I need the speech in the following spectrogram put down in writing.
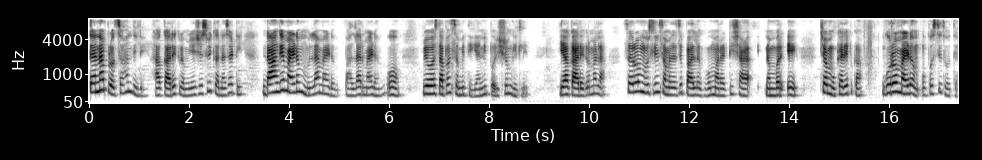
त्यांना प्रोत्साहन दिले. हा कार्यक्रम यशस्वी करण्यासाठी Dange madam Mulla madam Paldar madam व व्यवस्थापन समिती यांनी परिश्रम घेतले. या कार्यक्रमाला सर्व मुस्लिम समाजाचे पालक व मराठी शाळा नंबर एक च्या मुख्याध्यापिका गुरव मॅडम उपस्थित होत्या.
